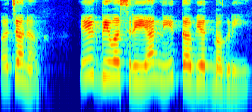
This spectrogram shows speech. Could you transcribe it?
અચાનક એક દિવસ રિયાનની તબિયત બગડી.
